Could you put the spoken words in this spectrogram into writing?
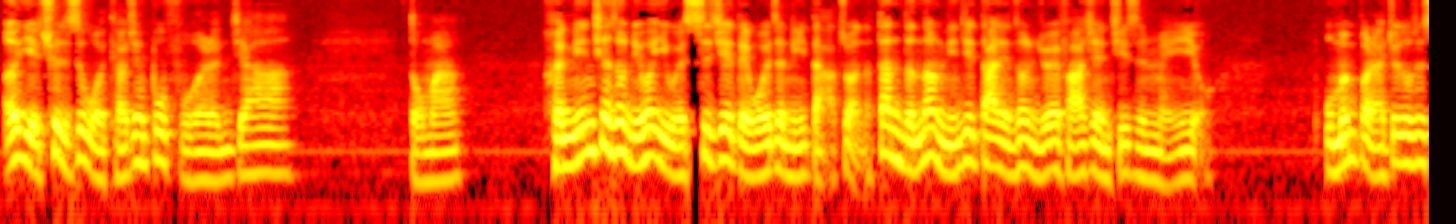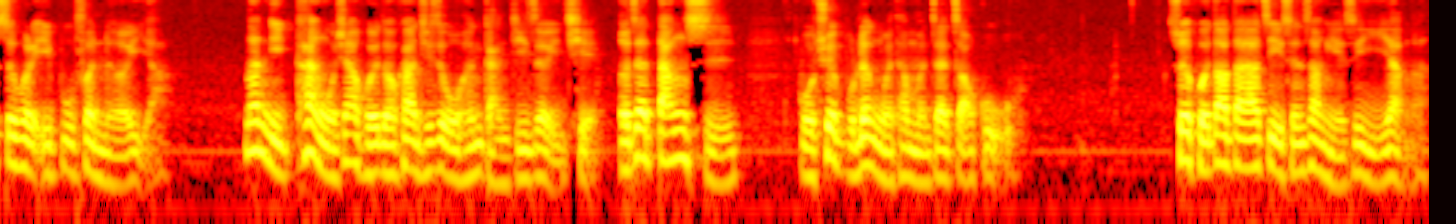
而也确实是我条件不符合人家，懂吗？很年轻的时候你会以为世界得围着你打转了，但等到你年纪大一点之后，你就会发现其实没有，我们本来就都是社会的一部分而已啊。那你看我现在回头看，其实我很感激这一切，而在当时我却不认为他们在照顾我，所以回到大家自己身上也是一样啊。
